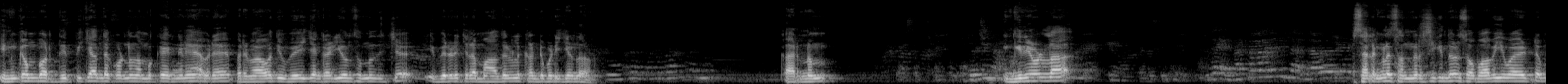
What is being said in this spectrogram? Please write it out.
ഇൻകം വർദ്ധിപ്പിക്കാൻ കൊണ്ട് നമുക്ക് എങ്ങനെ അവരെ പരമാവധി ഉപയോഗിക്കാൻ കഴിയുമെന്ന് സംബന്ധിച്ച് ഇവരുടെ ചില മാതൃകകൾ കണ്ടുപിടിക്കേണ്ടതാണ്. കാരണം ഇങ്ങനെയുള്ള സ്ഥലങ്ങൾ സന്ദർശിക്കുന്നവർ സ്വാഭാവികമായിട്ടും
